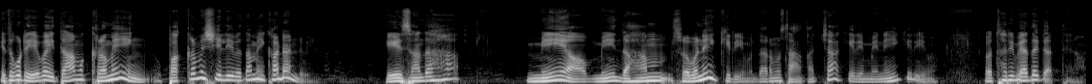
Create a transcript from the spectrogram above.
එතකොට ඒවා ඊටාම ක්‍රමයෙන් උපක්‍රමශීලීව තමයි කඩන්න වෙන්නේ. ඒ සඳහා මේ මේ දහම් ශ්‍රවණය කිරීම ධර්ම සාකච්ඡා කිරීම මෙනෙහි කිරීම ඒවත් හරි වැදගත් වෙනවා.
